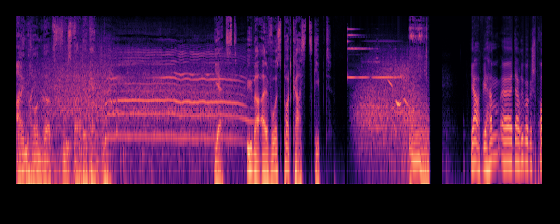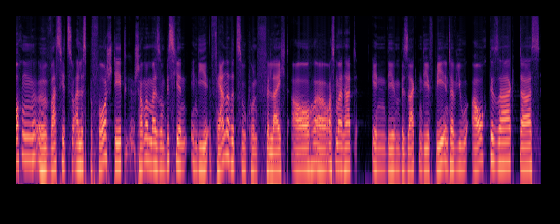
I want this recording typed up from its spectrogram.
100 Fußballlegenden. Jetzt. Überall, wo es Podcasts gibt. Ja, wir haben äh, darüber gesprochen, äh, was jetzt so alles bevorsteht. Schauen wir mal so ein bisschen in die fernere Zukunft vielleicht auch. Äh, Osman hat in dem besagten DFB-Interview auch gesagt, dass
